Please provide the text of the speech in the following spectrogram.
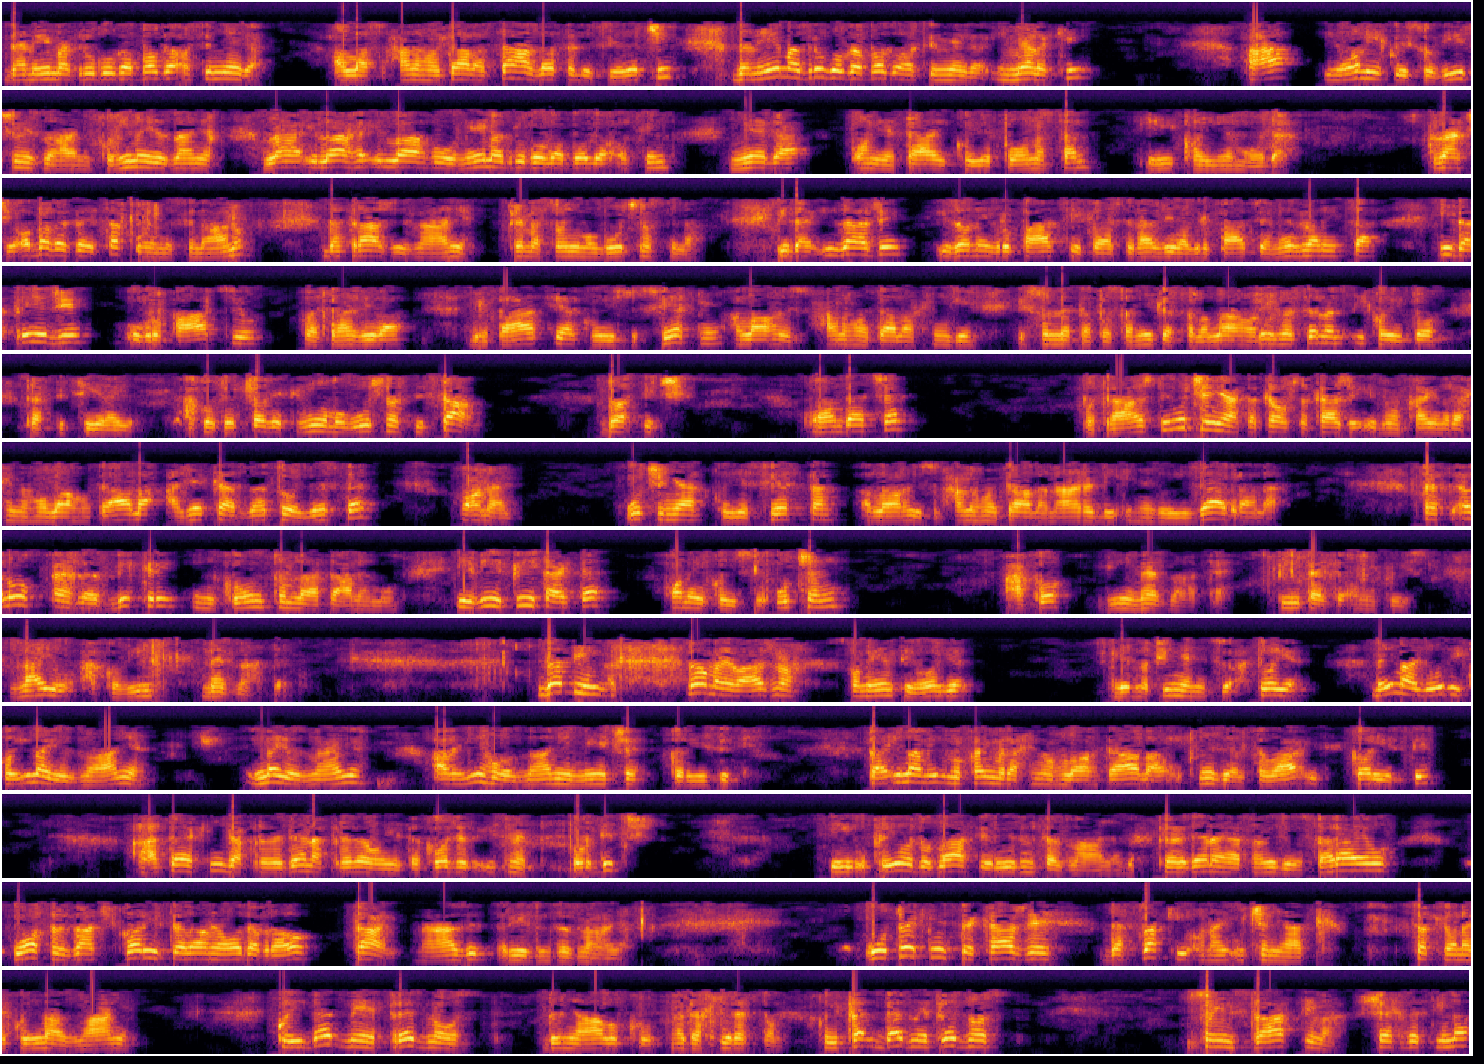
da nema drugoga Boga osim njega. Allah subhanahu wa ta'ala sam za sebe svjedeći da nema drugoga Boga osim njega. I meleki a i oni koji su vični znanje, koji imaju znanje, la ilaha illahu, nema drugoga Boga osim njega, on je taj koji je ponosan i koji je mudar. Znači, obaveza je svakom muslimanu da traži znanje, prema svojim mogućnostima i da izađe iz one grupacije koja se naziva grupacija neznalica i da pređe u grupaciju koja se naziva grupacija koji su svjesni Allahu subhanahu wa ta'ala knjige i sunneta poslanika sallallahu alaihi wa sallam i koji to prakticiraju. Ako to čovjek nije u mogućnosti sam dostići, onda će potražiti učenjaka, kao što kaže Ibn Kajim rahimahullahu ta'ala, a ljekar za to jeste onaj učenjak koji je svjestan Allahu subhanahu wa ta'ala naredi i njegovih zabrana. Fas'alu ahla zikri in kuntum la ta'lamun. I vi pitajte one koji su učeni ako vi ne znate. Pitajte one koji su znaju ako vi ne znate. Zatim, veoma je važno spomenuti ovdje jednu činjenicu, a to je da ima ljudi koji imaju znanje, imaju znanje, ali njihovo znanje neće koristiti. Pa imam Ibn Qaim Rahimahullah ta'ala u knjizi Al-Sawaid koristi, a ta je knjiga prevedena, preveo je također Ismet Purdić i u privodu glasi Riznica znanja. Prevedena ja sam vidio u Sarajevu, u osnovi znači koriste, ali on je odabrao taj naziv Riznica znanja. U toj knjizi se kaže da svaki onaj učenjak, svaki onaj koji ima znanje, koji dadne prednost dunjaluku nad ahiretom, koji dadne prednost svojim strastima, šehvetima,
